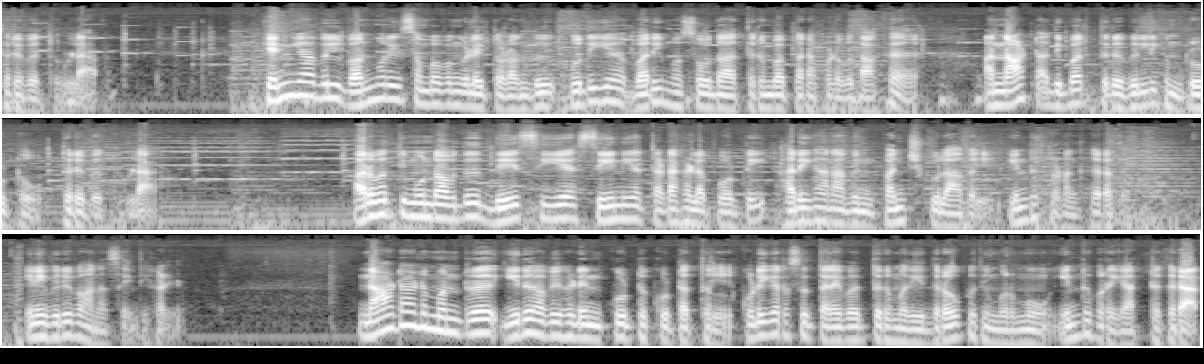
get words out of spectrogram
தெரிவித்துள்ளார். கென்யாவில் வன்முறை சம்பவங்களை தொடர்ந்து புதிய வரி மசோதா திரும்பப் பெறப்படுவதாக அந்நாட்டு அதிபர் திரு வில்லியம் ரூட்டோ தெரிவித்துள்ளார். அறுபத்தி மூன்றாவது தேசிய சீனியர் தடகள போட்டி ஹரியானாவின் பஞ்ச்குலாவில் இன்று தொடங்குகிறது. இனி விரிவான செய்திகள். நாடாளுமன்ற இரு அவைகளின் கூட்டுக் கூட்டத்தில் குடியரசுத் தலைவர் திருமதி திரௌபதி முர்மு இன்று உரையாற்றுகிறார்.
